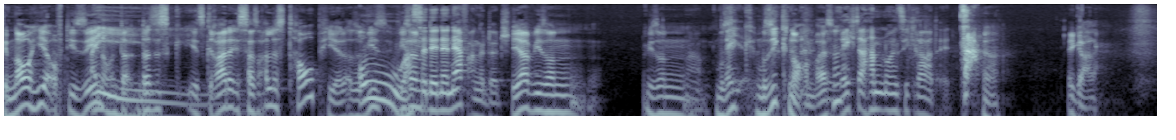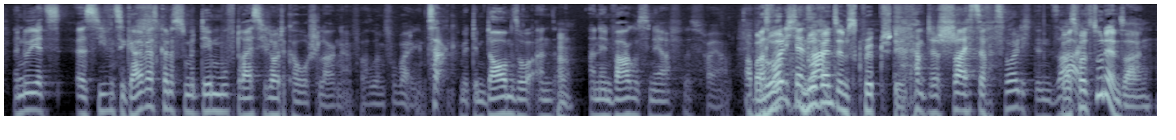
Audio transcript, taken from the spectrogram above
genau hier auf die Sehne. Und da, das ist jetzt gerade ist das alles taub hier. Also oh, wie, wie hast so du ein, dir den Nerv angedutscht? ja, wie so ein, wie so ein Musik, Rech- Musikknochen, weißt du? Rechte Hand 90 Grad, ey. Zack! Ja. Egal. Wenn du jetzt äh, Steven Seagal wärst, könntest du mit dem Move 30 Leute K.O. schlagen, einfach so im Vorbeigehen. Zack, mit dem Daumen so an, an den Vagusnerv. Das ist Feierabend. Aber was nur, denn nur wenn es im Skript steht. Verdammte Scheiße, was wollte ich denn sagen? Was wolltest du denn sagen?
